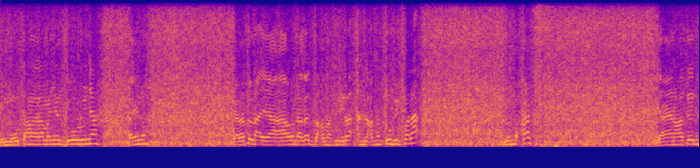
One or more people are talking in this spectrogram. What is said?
Lumutang na naman yung dulo niya. Ayun o. Kaya na ito na iaahon agad baka masira. Ang lakas ng tubig pala. Lumakas. Kaya natin.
